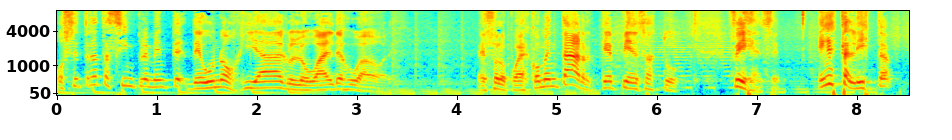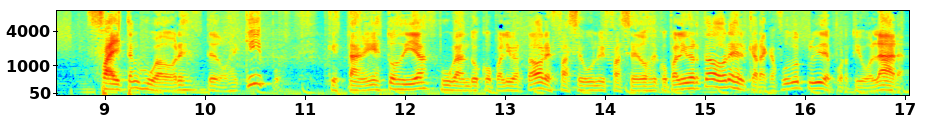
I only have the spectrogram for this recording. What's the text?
o se trata simplemente de una ojeada global de jugadores? Eso lo puedes comentar. ¿Qué piensas tú? Fíjense, en esta lista faltan jugadores de dos equipos que están en estos días jugando Copa Libertadores, fase 1 y fase 2 de Copa Libertadores, el Caracas Fútbol Club y Deportivo Lara.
